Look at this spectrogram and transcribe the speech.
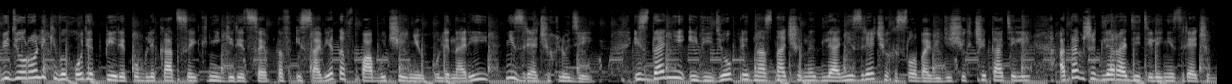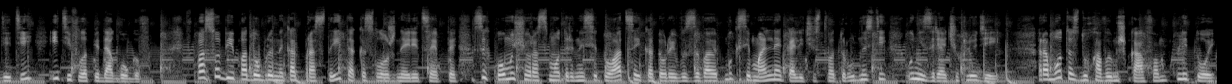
Видеоролики выходят перед публикацией книги рецептов и советов по обучению кулинарии незрячих людей. Издания и видео предназначены для незрячих и слабовидящих читателей, а также для родителей незрячих детей и тифлопедагогов. В пособии подобраны как простые, так и сложные рецепты. С их помощью рассмотрены ситуации, которые вызывают максимальное количество трудностей у незрячих людей. Работа с духовым шкафом, плитой,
